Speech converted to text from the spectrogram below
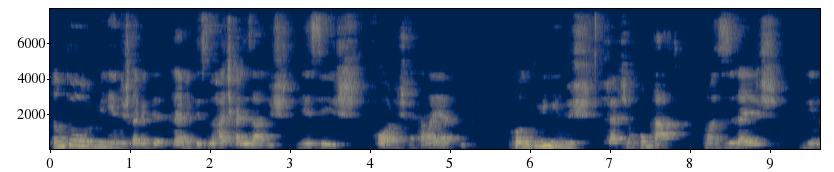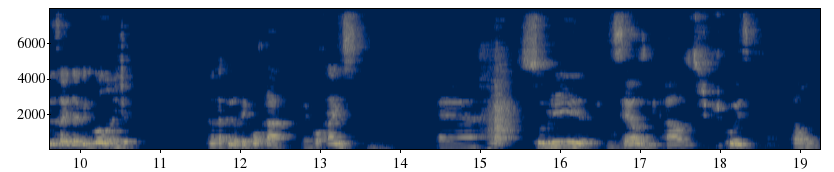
Tanto meninos devem ter, devem ter sido radicalizados nesses fóruns naquela época, quanto meninos já tinham contato com essas ideias vindas aí da Gringolândia. Tanta coisa para importar, pra importar isso. É, sobre céus, micaus, esse tipo de coisa. Então,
